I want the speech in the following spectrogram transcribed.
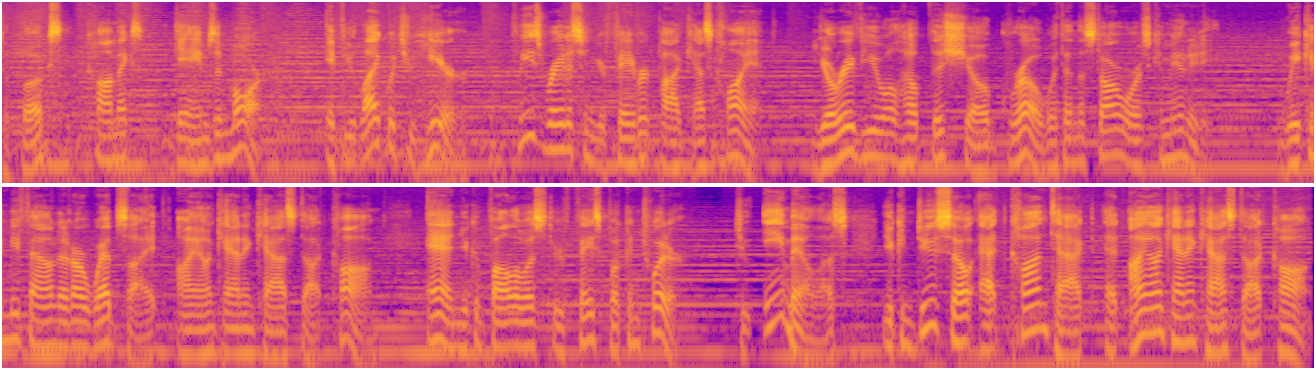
to books, comics, games, and more. If you like what you hear, please rate us in your favorite podcast client. Your review will help this show grow within the Star Wars community. We can be found at our website, ioncannoncast.com, and you can follow us through Facebook and Twitter. To email us, you can do so at contact at ioncannoncast.com.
